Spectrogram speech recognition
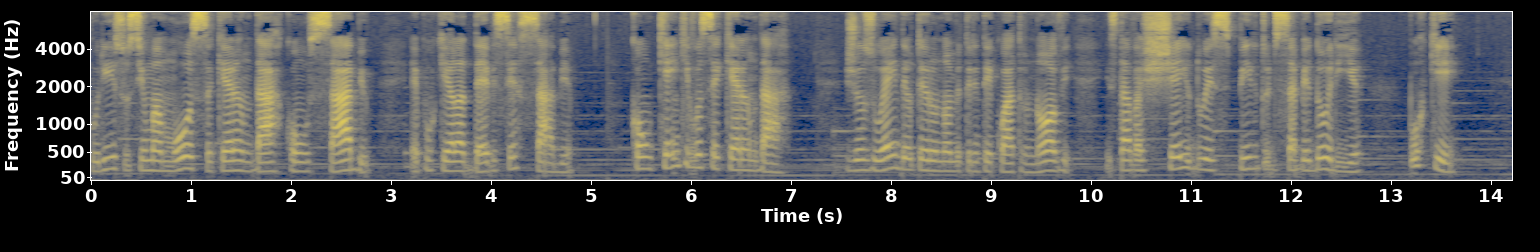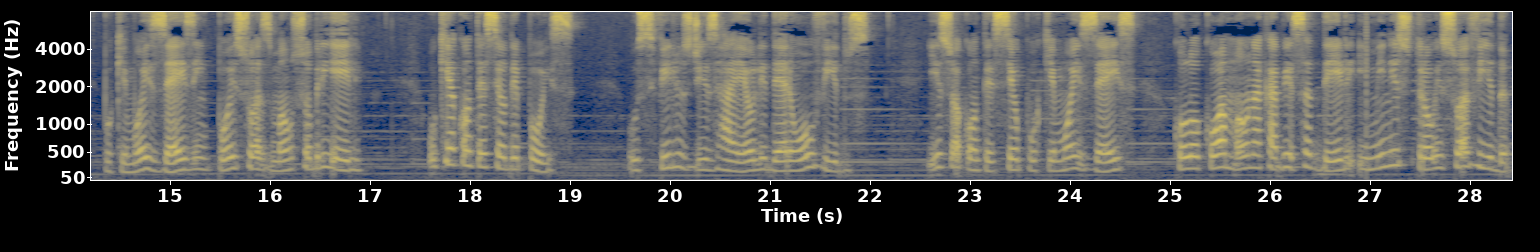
Por isso, se uma moça quer andar com o sábio, é porque ela deve ser sábia. Com quem que você quer andar? Josué em Deuteronômio 34:9 estava cheio do espírito de sabedoria. Por quê? Porque Moisés impôs suas mãos sobre ele. O que aconteceu depois? Os filhos de Israel lhe deram ouvidos. Isso aconteceu porque Moisés colocou a mão na cabeça dele e ministrou em sua vida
